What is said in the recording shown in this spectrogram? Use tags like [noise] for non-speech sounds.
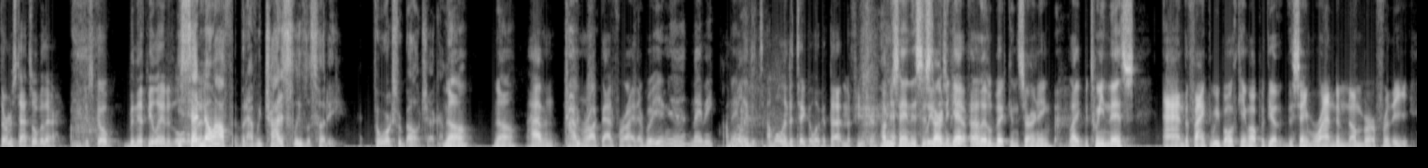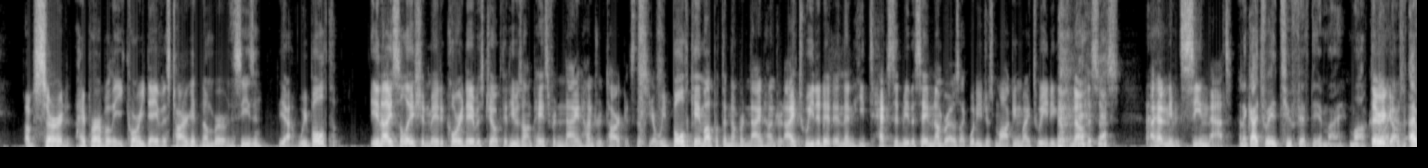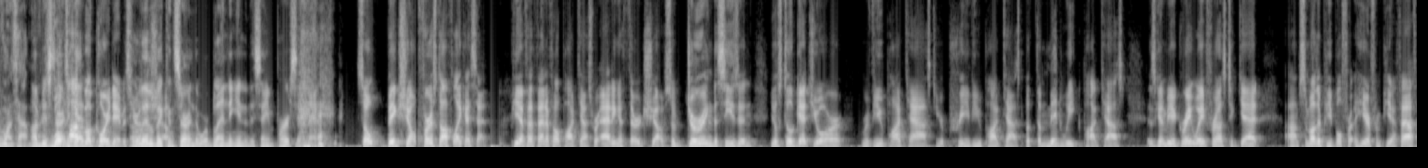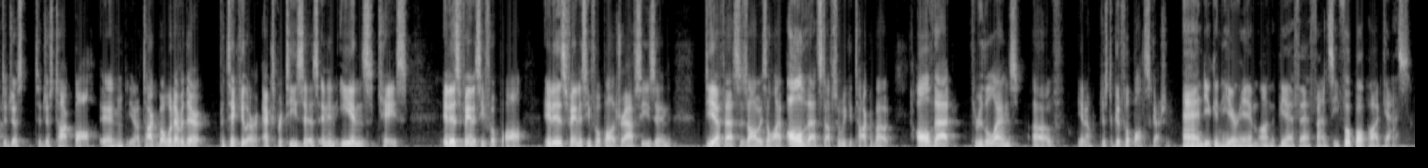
Thermostat's over there. You just go manipulate it a You little You said bit. no outfit, but have we tried a sleeveless hoodie? If it works for Belichick, I'm no, no, I haven't haven't rocked that for either. But yeah, maybe. I'm maybe. willing to. I'm willing to take a look at that in the future. I'm just saying this is starting to get PFF. a little bit concerning. Like between this and the fact that we both came up with the other, the same random number for the absurd hyperbole Corey Davis target number of the season. Yeah, we both in isolation made a Corey Davis joke that he was on pace for 900 targets this year. We both came up with the number 900. I tweeted it, and then he texted me the same number. I was like, "What are you just mocking my tweet?" He goes, "No, this is. I hadn't even seen that." I think I tweeted 250 in my mock. There you go. Everyone's happy. I'm just We'll starting talk get about Corey Davis here a little bit show. concerned that we're blending into the same person now. [laughs] So, big show. First off, like I said, PFF NFL podcast, we're adding a third show. So, during the season, you'll still get your review podcast, your preview podcast, but the midweek podcast is going to be a great way for us to get um, some other people fr- here from PFF to just to just talk ball and you know talk about whatever their particular expertise is. And in Ian's case, it is fantasy football. It is fantasy football draft season. DFS is always alive. All of that stuff. So we could talk about all of that through the lens of you know just a good football discussion. and you can hear him on the PFF Fantasy Football Podcast.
